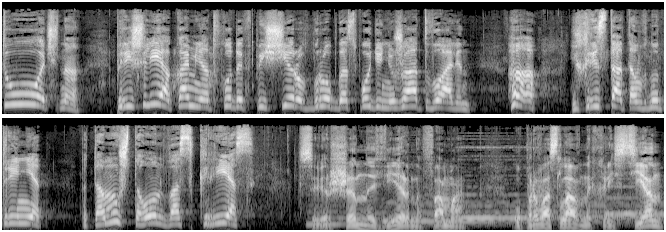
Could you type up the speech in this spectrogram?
точно! Пришли, а камень от входа в пещеру в гроб Господень уже отвален. Ха, и Христа там внутри нет Потому что он воскрес. Совершенно верно, Фома. У православных христиан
